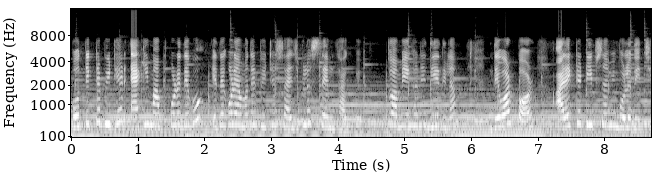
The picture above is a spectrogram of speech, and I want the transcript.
প্রত্যেকটা পিঠের একই মাপ করে দেব। এতে করে আমাদের পিঠের সাইজগুলো সেম থাকবে। তো আমি এখানে দিয়ে দিলাম। দেওয়ার পর আরেকটা টিপস আমি বলে দিচ্ছি,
